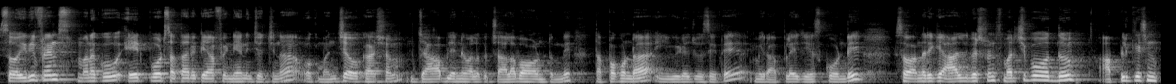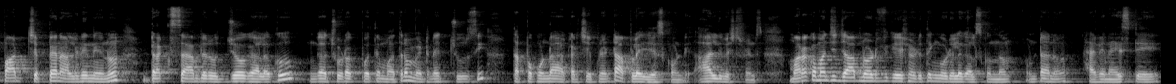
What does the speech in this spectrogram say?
సో ఇది ఫ్రెండ్స్ మనకు ఎయిర్పోర్ట్స్ అథారిటీ ఆఫ్ ఇండియా నుంచి వచ్చిన ఒక మంచి అవకాశం. జాబ్ లేని వాళ్ళకు చాలా బాగుంటుంది. తప్పకుండా ఈ వీడియో చూసి అయితే మీరు అప్లై చేసుకోండి. సో అందరికీ ఆల్ ది బెస్ట్ ఫ్రెండ్స్. మర్చిపోవద్దు. అప్లికేషన్ పార్ట్ చెప్పాను ఆల్రెడీ నేను. డ్రగ్స్ శాంప్లర్ ఉద్యోగాలకు ఇంకా చూడకపోతే మాత్రం వెంటనే చూసి తప్పకుండా అక్కడ చెప్పినట్టు అప్లై చేసుకోండి. All the best friends. మరొక మంచి జాబ్ నోటిఫికేషన్ అడిగితే ఇంకోటిలో కలుసుకుందాం. ఉంటాను. హ్యావ్ ఎ నైస్ డే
